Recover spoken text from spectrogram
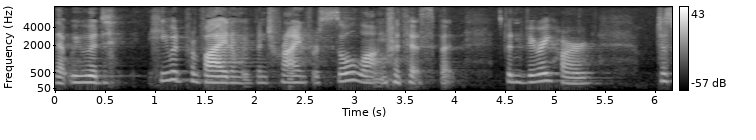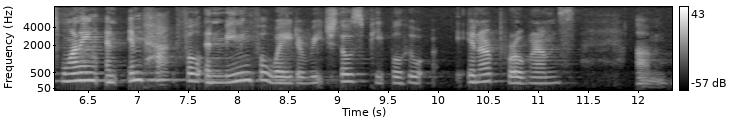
that we would, He would provide, and we've been trying for so long for this, but it's been very hard. Just wanting an impactful and meaningful way to reach those people who, in our programs, um,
